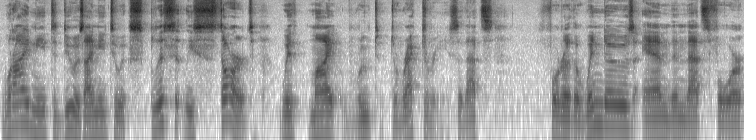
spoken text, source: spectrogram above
what I need to do is I need to explicitly start with my root directory. So that's for the Windows, and then that's for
